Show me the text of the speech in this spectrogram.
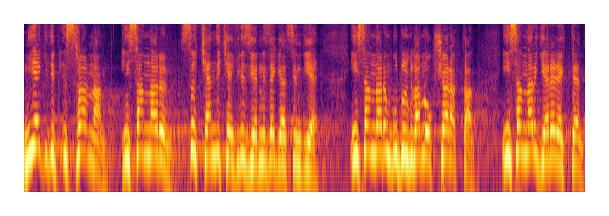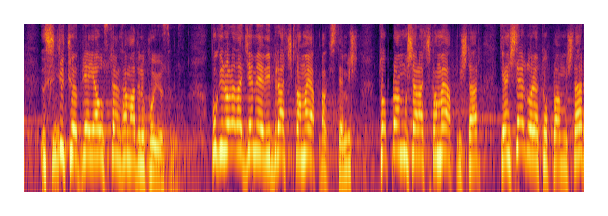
Niye gidip ısrarla insanların sırf kendi keyfiniz yerinize gelsin diye İnsanların bu duygularını okşayaraktan, insanları gererekten üçüncü köprüye Yavuz Sultan adını koyuyorsunuz. Bugün orada cemevi bir açıklama yapmak istemiş. Toplanmışlar açıklama yapmışlar. Gençler de oraya toplanmışlar.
